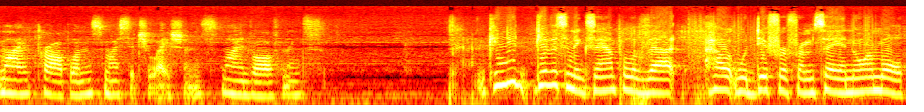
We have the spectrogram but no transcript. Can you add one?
my problems, my situations, my involvements. Can you give us an example of that, how it would differ from, say, a normal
